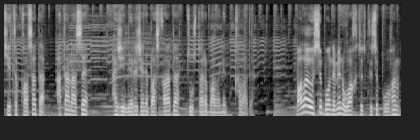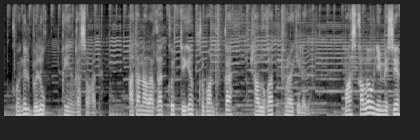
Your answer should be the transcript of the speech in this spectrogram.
кетіп қалса да ата анасы әжелері және басқалар да туыстары баламен қалады. Бала өсіп онымен уақыт өткізіп оған көңіл бөлу қиынға соғады. Ата аналарға көптеген құрбандыққа шалуға тура келеді. Масқалау немесе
